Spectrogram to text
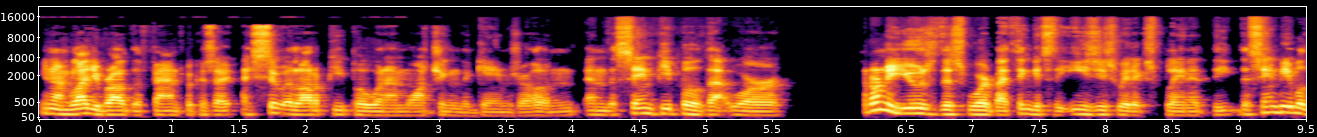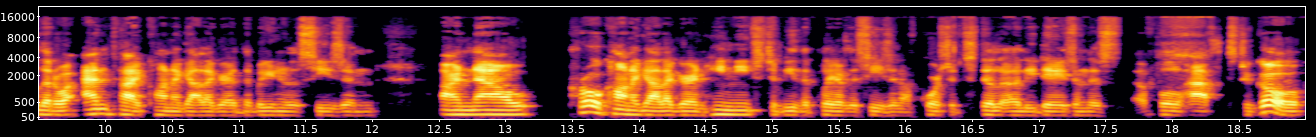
You know, I'm glad you brought up the fans because I, I sit with a lot of people when I'm watching the games, right? And, and the same people that were I don't want to use this word, but I think it's the easiest way to explain it. The the same people that were anti Conor Gallagher at the beginning of the season are now pro Conor Gallagher, and he needs to be the player of the season. Of course, it's still early days and there's a full half to go,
